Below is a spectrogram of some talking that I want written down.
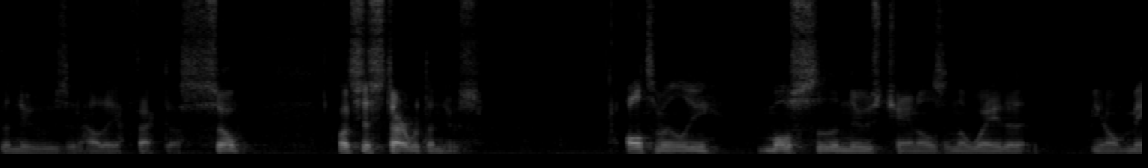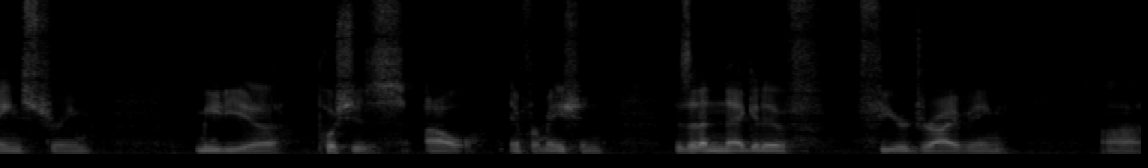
the news and how they affect us. So let's just start with the news. Ultimately, most of the news channels and the way that you know mainstream media pushes out information is it a negative, fear driving, uh,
